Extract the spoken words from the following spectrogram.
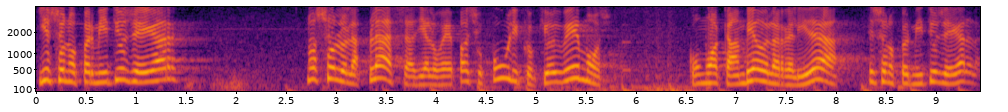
Y eso nos permitió llegar no solo a las plazas y a los espacios públicos que hoy vemos cómo ha cambiado la realidad, eso nos permitió llegar a la...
